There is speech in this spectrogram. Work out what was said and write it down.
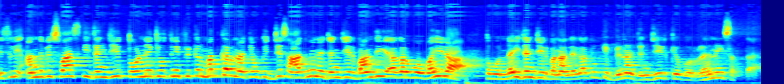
इसलिए अंधविश्वास की जंजीर तोड़ने की उतनी फ़िक्र मत करना, क्योंकि जिस आदमी ने जंजीर बांधी, अगर वो वही रहा तो वो नई जंजीर बना लेगा, क्योंकि बिना जंजीर के वो रह नहीं सकता है।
